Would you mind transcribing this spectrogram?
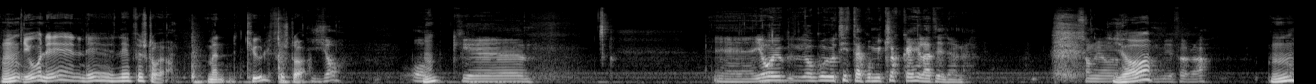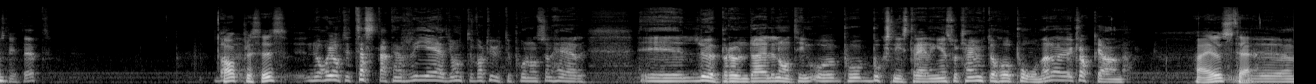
Mm, jo, det, det, det förstår jag. Men kul förstår jag. Ja. Och... Eh, eh, jag, jag går och tittar på min klocka hela tiden. Som jag Ja. pratade om i förra Mm. avsnittet. Ja, precis. Nu har jag inte testat en rejäl. Jag har inte varit ute på någon sån här eh, löprunda eller någonting. Och på boxningsträningen så kan jag inte ha på mig klockan. Nej, just det. Eh,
